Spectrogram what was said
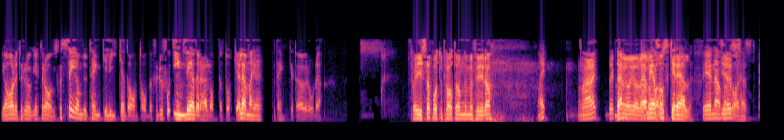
jag har ett ruggigt drag. Vi ska se om du tänker likadant Tobbe. För du får inleda det här loppet. Och jag lämnar helt enkelt över ordet. Får jag gissa på att du pratar om nummer fyra? Nej. Nej, det kommer Den jag göra är alla med som skräll. Det är en ensam Yes. kvar häst.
